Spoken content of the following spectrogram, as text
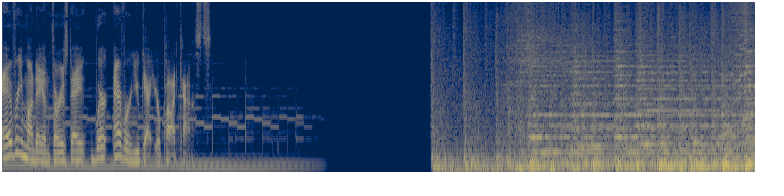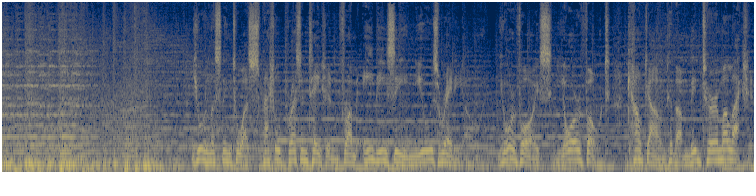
every Monday and Thursday, wherever you get your podcasts. You're listening to a special presentation from ABC News Radio. Your voice, your vote. Countdown to the midterm election.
